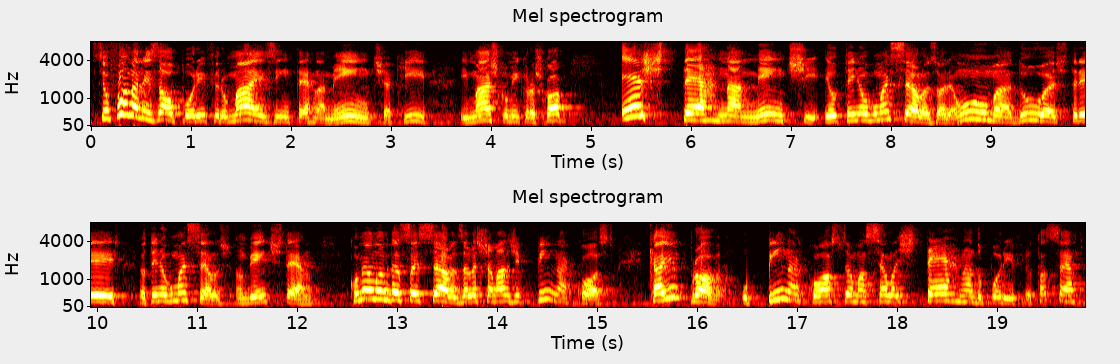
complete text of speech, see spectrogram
Se eu for analisar o porífero mais internamente aqui e mais com o microscópio, externamente eu tenho algumas células. Olha, uma, duas, três, eu tenho algumas células, ambiente externo. Como é o nome dessas células? Ela é chamada de pinacócito. Caiu em prova, o pinacócito é uma célula externa do porífero, tá certo.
